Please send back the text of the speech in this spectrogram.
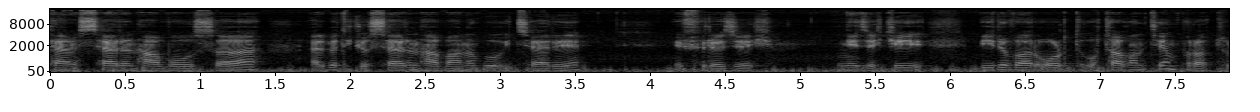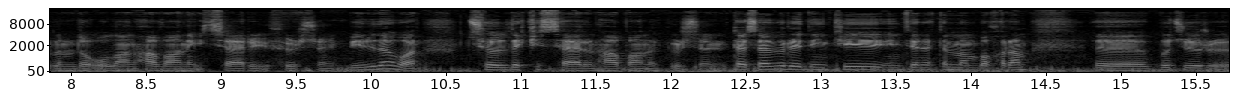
təmiz sərin hava olsa, əlbəttə ki, o sərin havanı bu içəri üfürəcək. Necə ki, biri var otağın temperaturunda olan havanı içəri üfürsün, biri də var çöldəki sərin havanı üfürsün. Təsəvvür edin ki, internetdən mən baxıram, e, bu cür e,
